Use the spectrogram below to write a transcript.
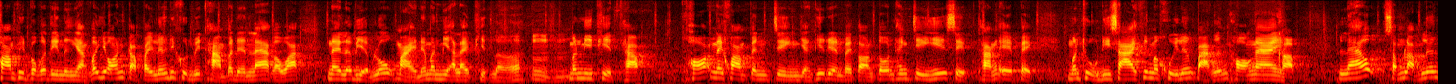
ความผิดปกติหนึ่งอย่างก็ย้อนกลับไปเรื่องที่คุณวิทย์ถามประเด็นแรกอะว่า ในระเบียบโลกใหม่เนี่ยมันมีอะไรผิดเหรออมฮึมันมีผิดครับ เพราะในความเป็นจริงอย่างที่เรียนไปตอนต้นทั้ง G20 ทั้ง APEC มันถูกดีไซน์ขึ้นมาคุยเรื่องปากเรื่องท้องไงครับแล้วสำหรับเรื่อง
